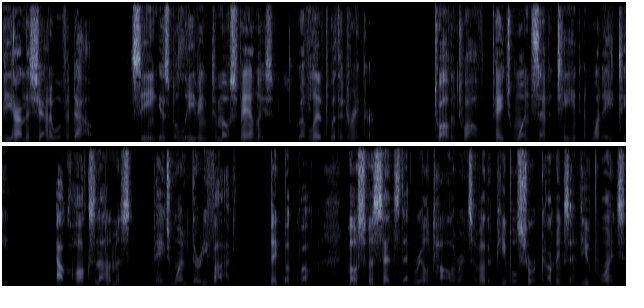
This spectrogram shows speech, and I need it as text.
beyond the shadow of a doubt. Seeing is believing to most families who have lived with a drinker. 12 and 12, page 117 and 118. Alcoholics Anonymous, page 135. Big Book quote Most of us sense that real tolerance of other people's shortcomings and viewpoints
